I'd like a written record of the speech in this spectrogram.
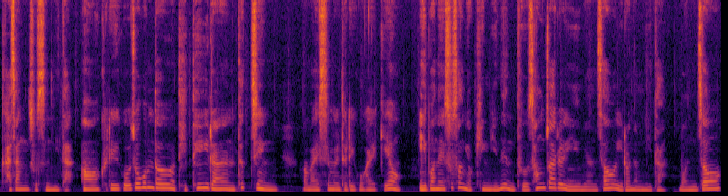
가장 좋습니다. 어, 그리고 조금 더 디테일한 특징 어, 말씀을 드리고 갈게요. 이번에 수성 역행기는 두 성좌를 이으면서 일어납니다. 먼저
